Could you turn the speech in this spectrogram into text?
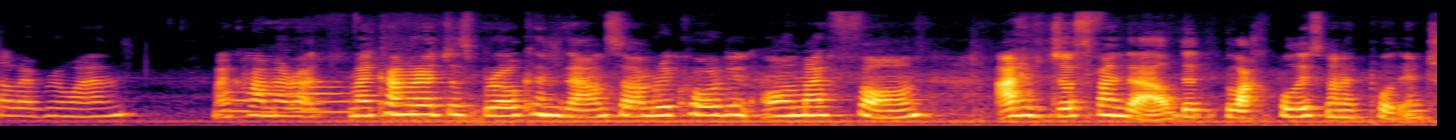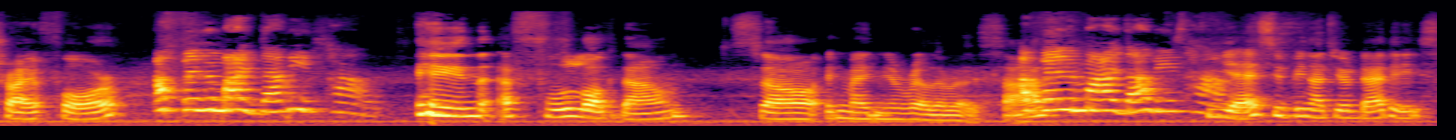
Hello everyone. My camera my camera just broken down so I'm recording on my phone. I have just found out that Blackpool is gonna put in try 4 I've been in my daddy's house. in a full lockdown. So it made me really really sad. I've been in my daddy's house. Yes, you've been at your daddy's.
